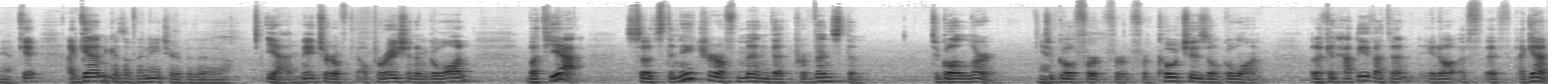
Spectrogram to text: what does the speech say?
yeah. okay again Because of the nature of the. yeah, Yeah. nature of the operation and go on. But yeah, so it's the nature of men that prevents them to go and learn, Yeah. to go for, for, for coaches or go on. لكن حقيقة, you know, if, if again,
